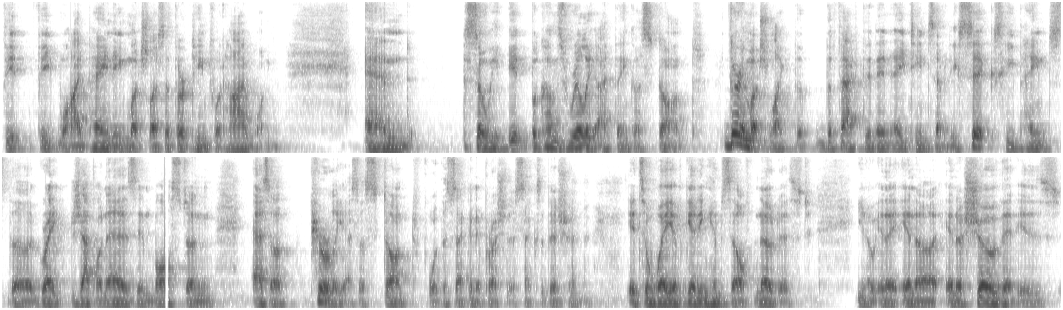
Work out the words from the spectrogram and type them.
feet, feet wide painting, much less a 13 foot high one? And so it becomes really, I think, a stunt. Very much like the, the fact that in 1876 he paints the great Japonaise in Boston as a purely as a stunt for the Second Impressionist exhibition. It's a way of getting himself noticed you know, in a in a in a show that is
